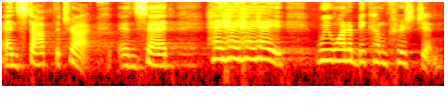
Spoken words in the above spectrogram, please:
and stopped the truck and said, Hey, hey, hey, hey, we want to become Christian.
